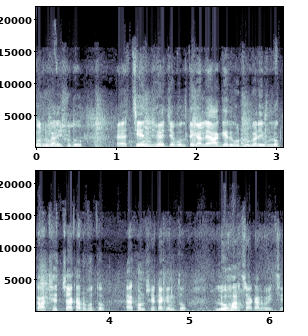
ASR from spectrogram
গরুর গাড়ি। শুধু চেঞ্জ হয়েছে বলতে গেলে আগের গরুর গাড়িগুলো কাঠের চাকার হতো, এখন সেটা কিন্তু লোহার চাকার হয়েছে।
